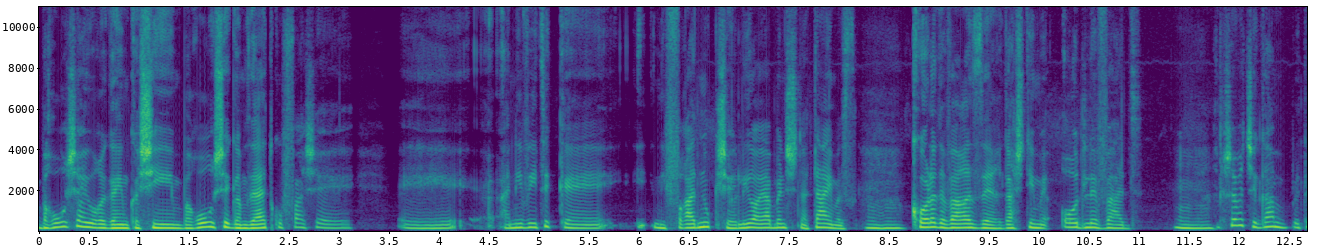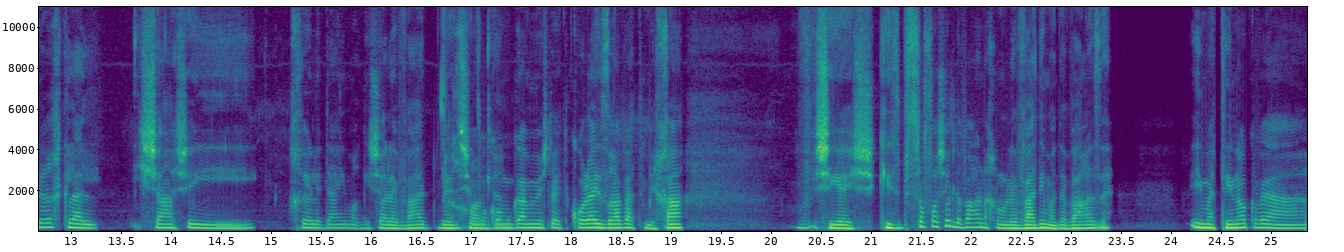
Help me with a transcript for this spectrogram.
ברור שהיו רגעים קשים, ברור שגם זו הייתה תקופה שאני ואיציק אה, נפרדנו כשליאו היה בן שנתיים, אז מהמם, כל הדבר הזה הרגשתי מאוד לבד. מהמם. אני חושבת שגם בדרך כלל אישה שהיא אחרי לידה היא מרגישה לבד באיזשהו נכון, מקום, כן. גם אם יש לה את כל העזרה והתמיכה שיש. כי בסופו של דבר אנחנו לבד עם הדבר הזה. עם התינוק וה...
